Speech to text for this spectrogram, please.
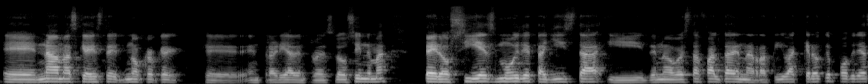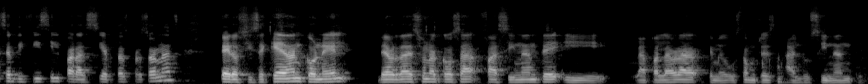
Eh, nada más que este no creo que, que entraría dentro de Slow Cinema, pero sí es muy detallista y de nuevo esta falta de narrativa creo que podría ser difícil para ciertas personas, pero si se quedan con él, de verdad es una cosa fascinante y la palabra que me gusta mucho es alucinante.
